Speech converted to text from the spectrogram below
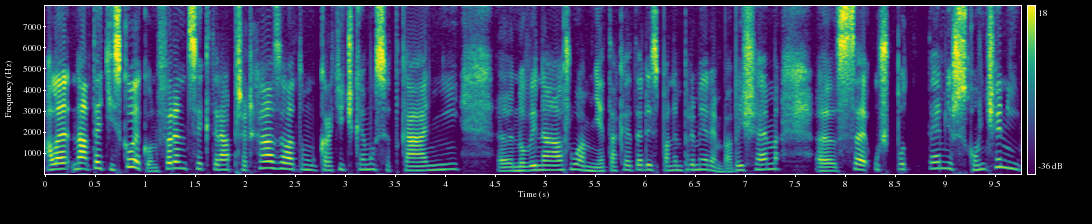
Ale na té tiskové konferenci, která předcházela tomu kratičkému setkání novinářů a mě také tedy s panem premiérem Babišem, se už po téměř skončený,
